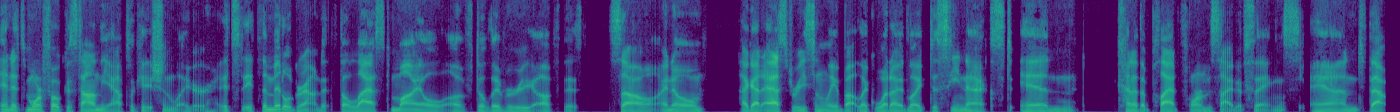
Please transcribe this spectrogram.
and it's more focused on the application layer. It's it's the middle ground. It's the last mile of delivery of this. So I know I got asked recently about like what I'd like to see next in kind of the platform side of things. And that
